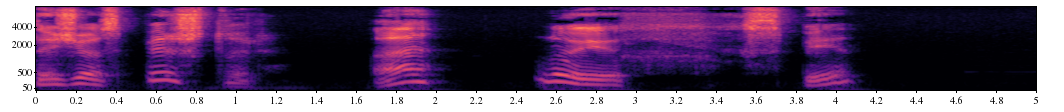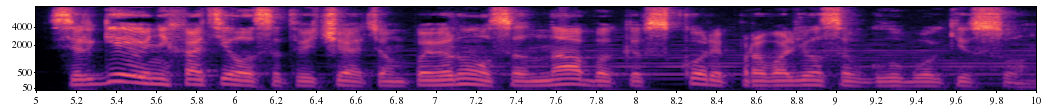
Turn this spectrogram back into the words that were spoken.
«Ты еще спишь, что ли? А? Ну и спи». Сергею не хотелось отвечать, он повернулся на бок и вскоре провалился в глубокий сон.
